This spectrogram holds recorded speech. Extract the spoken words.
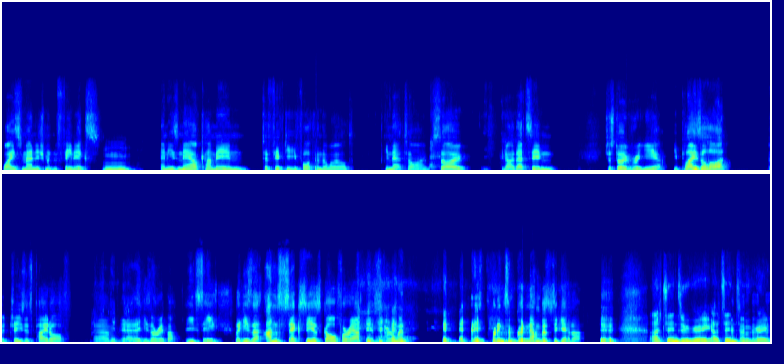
Waste Management in Phoenix, Mm, and he's now come in to 54th in the world in that time. So, you know, that's in just over a year. He plays a lot, but Jesus paid off. Um, yeah, he's a ripper. He's, he's like he's the unsexiest golfer out there, Streelman, and he's putting some good numbers together. I tend to agree. I tend to agree.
